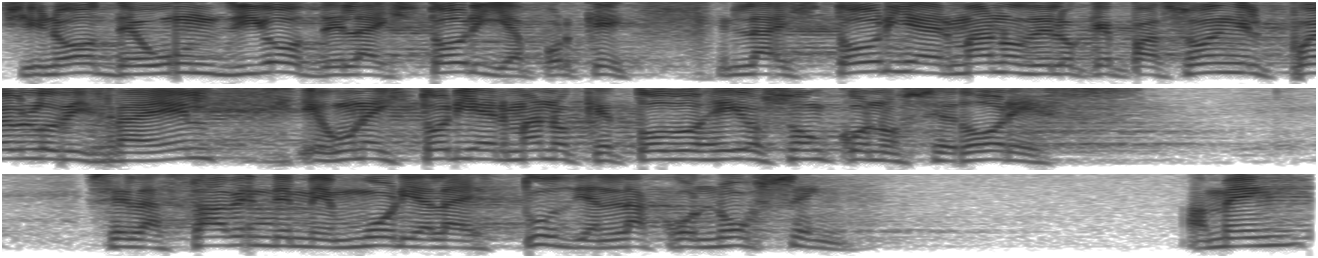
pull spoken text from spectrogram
sino de un Dios, de la historia, porque la historia, hermano, de lo que pasó en el pueblo de Israel es una historia, hermano, que todos ellos son conocedores. Se la saben de memoria, la estudian, la conocen. Amén.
